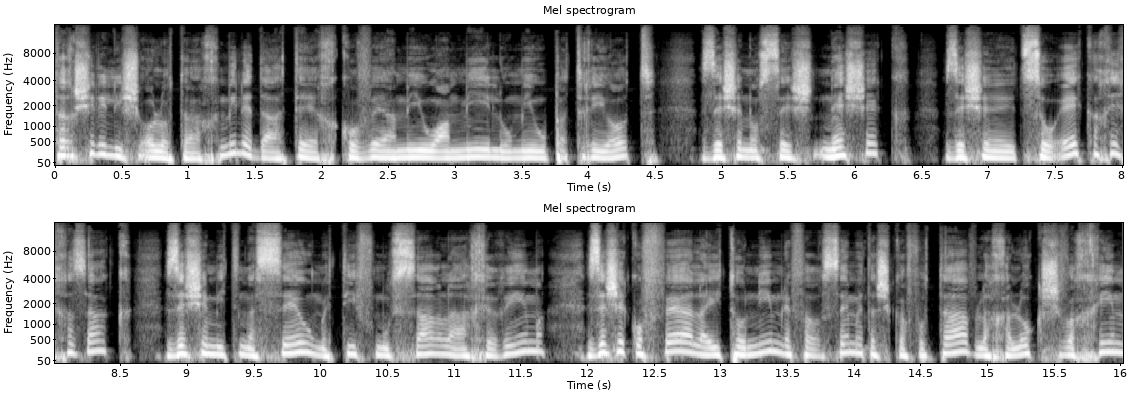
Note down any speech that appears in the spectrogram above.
תרשי לי לשאול אותך, מי לדעתך קובע מיהו עמיל ומיהו פטריוט? זה שנושא נשק? זה שצועק הכי חזק? זה שמתנשא ומטיף מוסר לאחרים? זה שכופה על העיתונים לפרסם את השקפותיו, לחלוק שבחים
